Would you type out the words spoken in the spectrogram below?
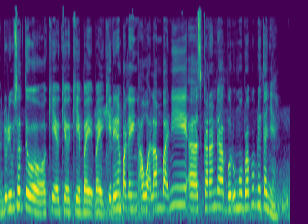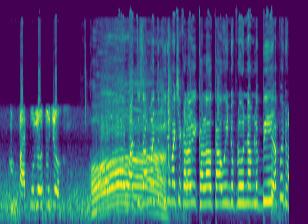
2001. 2001. Okey okey okey baik baik. Kira yang paling awak lambat ni uh, sekarang dah berumur berapa boleh tanya? 47. Oh, Ah. waktu zaman tu kira macam kalau kalau kahwin 26 lebih apa 26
